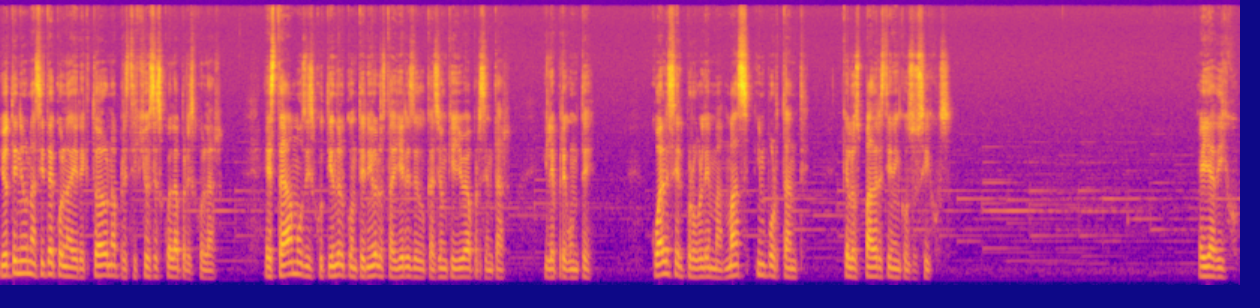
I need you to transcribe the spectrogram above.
Yo tenía una cita con la directora de una prestigiosa escuela preescolar. Estábamos discutiendo el contenido de los talleres de educación que yo iba a presentar y le pregunté, ¿cuál es el problema más importante que los padres tienen con sus hijos? Ella dijo,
